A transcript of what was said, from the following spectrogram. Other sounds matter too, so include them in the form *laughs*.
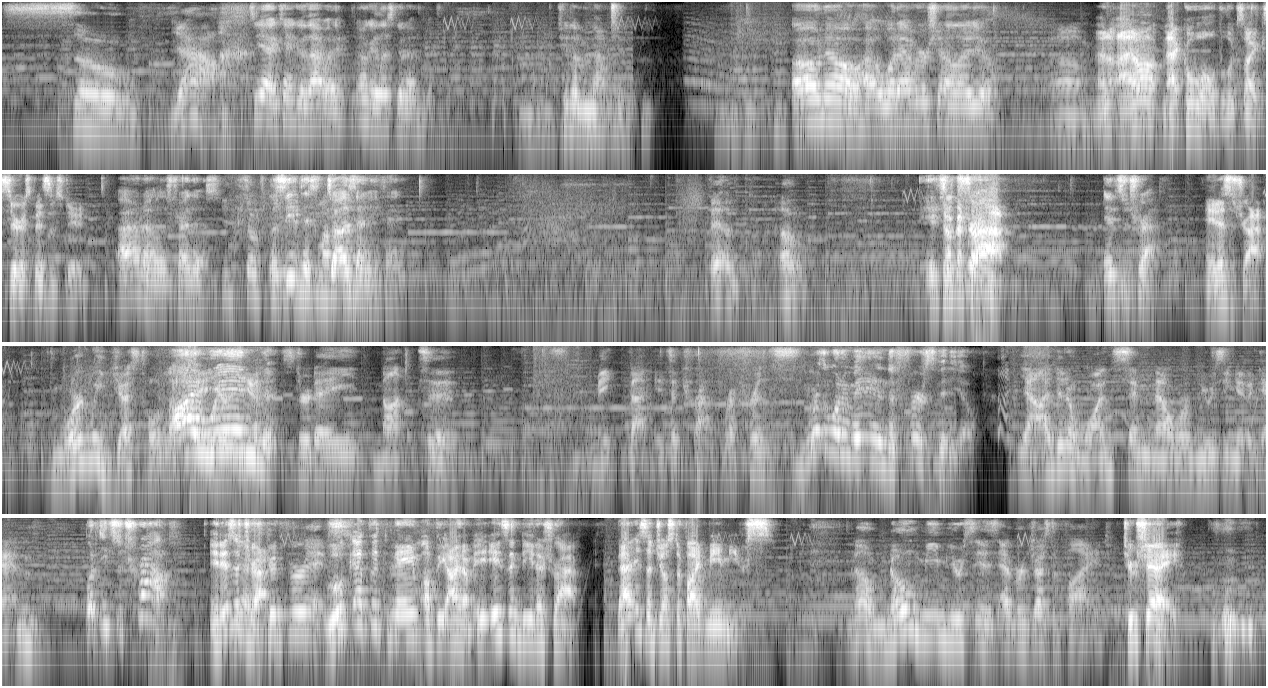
So yeah. *laughs* So yeah, I can't go that way. Okay, let's go down here. To the mountain. Oh no, how, whatever shall I do? Um, I don't, I don't. That kobold looks like serious business, dude. I don't know, let's try this. So Let's see if this freaking does fluffy. anything. Uh, oh, You It's took a trap. It's a trap. It is a trap. weren't we just told like I win! yesterday not to make that it's a trap reference? You're the one who made it in the first video. Yeah, I did it once, and now we're using it again. But it's a trap. It is a trap. Good for it. Look at the name of the item. It is indeed a trap. That is a justified meme use. No, no meme use is ever justified. Touche. *laughs*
